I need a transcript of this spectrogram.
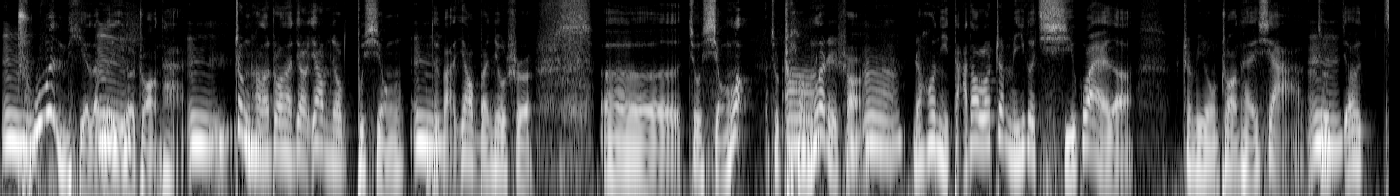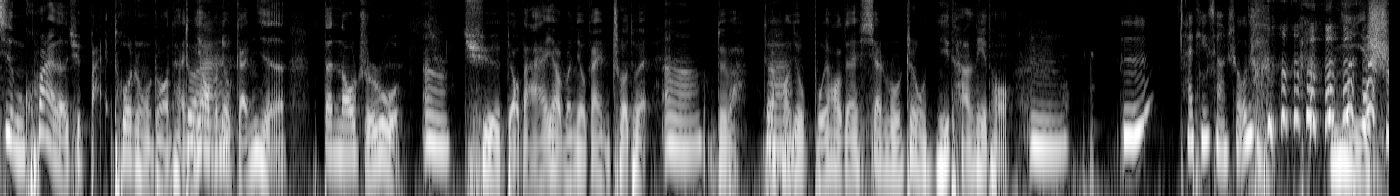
嗯出问题了的一个状态。嗯正常的状态就是要么就是不行，嗯对吧？要不然就是，呃，就行了，就成了这事儿。嗯然后你达到了这么一个奇怪的这么一种状态下，嗯就要尽快的去摆脱这种状态。对你要不然就赶紧单刀直入嗯去表白，要不然就赶紧撤退，嗯对吧？对然后就不要再陷入这种泥潭里头。嗯嗯，还挺享受的，你是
